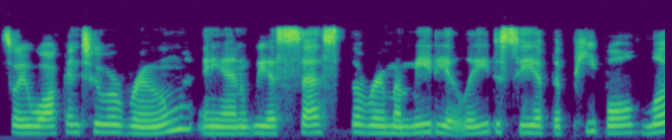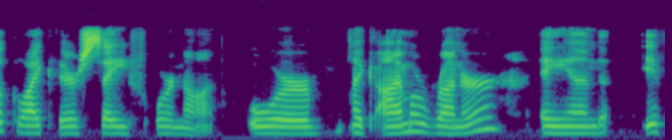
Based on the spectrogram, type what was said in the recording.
So we walk into a room and we assess the room immediately to see if the people look like they're safe or not. Or like I'm a runner and if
